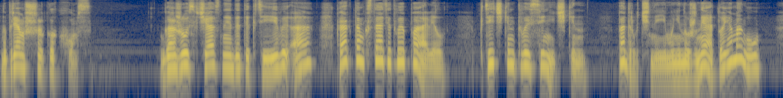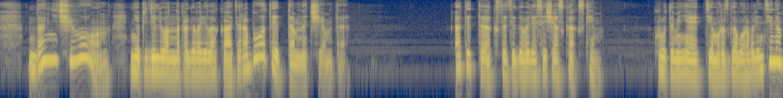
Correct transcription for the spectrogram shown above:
Ну, прям Шерлок Холмс». Гожусь в частные детективы, а? Как там, кстати, твой Павел? Птичкин твой Синичкин. Подручные ему не нужны, а то я могу». «Да ничего он», — неопределенно проговорила Катя, — «работает там над чем-то». «А ты-то, кстати говоря, сейчас как, с кем?» Круто меняет тему разговора Валентина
